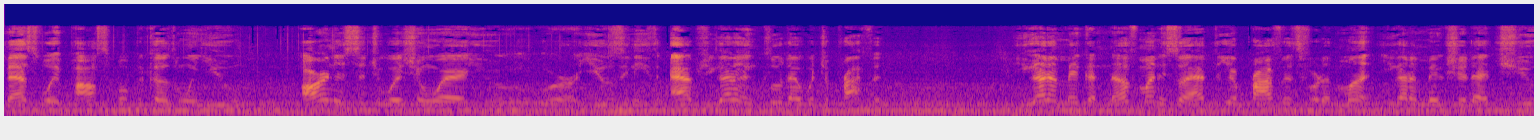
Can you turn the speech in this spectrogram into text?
best way possible because when you are in a situation where you are using these apps, you got to include that with your profit. You got to make enough money. So after your profits for the month, you got to make sure that you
